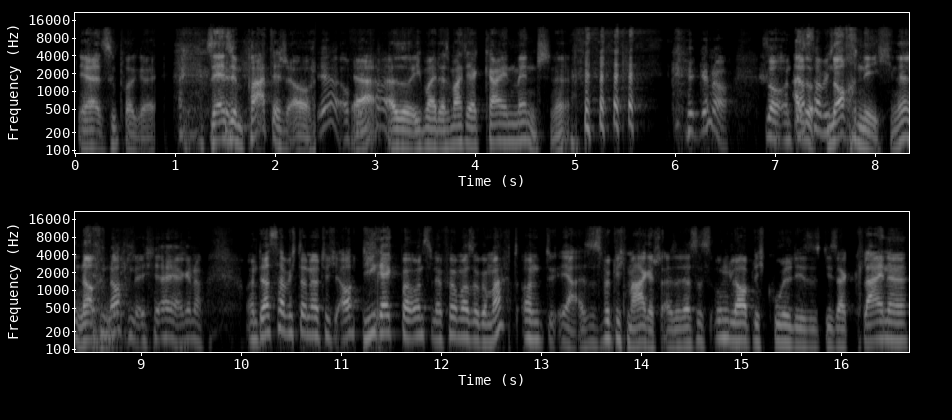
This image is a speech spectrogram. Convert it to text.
Ja, super geil. Sehr sympathisch auch. ja, auf jeden ja, Fall. Also ich meine, das macht ja kein Mensch, ne? genau. So, und das also, habe ich. Noch nicht, ne? Noch, noch nicht. nicht. Ja, ja, genau. Und das habe ich dann natürlich auch direkt bei uns in der Firma so gemacht. Und ja, es ist wirklich magisch. Also, das ist unglaublich cool, dieses, dieser kleine,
